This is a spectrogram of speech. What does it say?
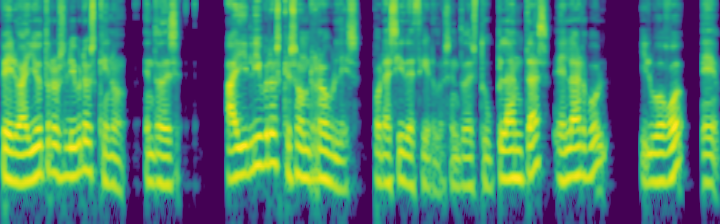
pero hay otros libros que no. Entonces, hay libros que son robles, por así decirlos. Entonces, tú plantas el árbol y luego eh,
